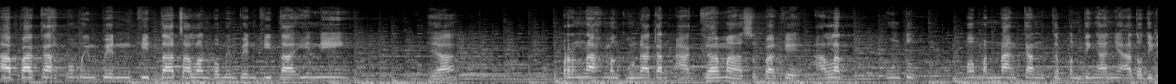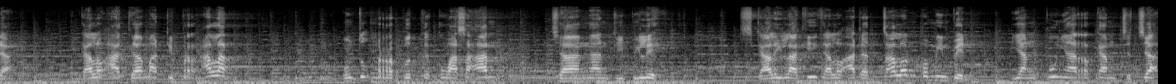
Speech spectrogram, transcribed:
apakah pemimpin kita, calon pemimpin kita ini ya pernah menggunakan agama sebagai alat untuk memenangkan kepentingannya atau tidak. Kalau agama diperalat untuk merebut kekuasaan, jangan dipilih. Sekali lagi kalau ada calon pemimpin yang punya rekam jejak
